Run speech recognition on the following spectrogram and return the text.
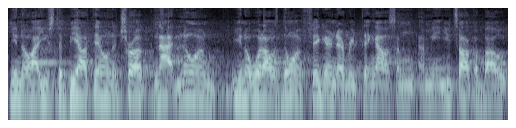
You know, I used to be out there on the truck, not knowing, you know, what I was doing, figuring everything out. I mean, you talk about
